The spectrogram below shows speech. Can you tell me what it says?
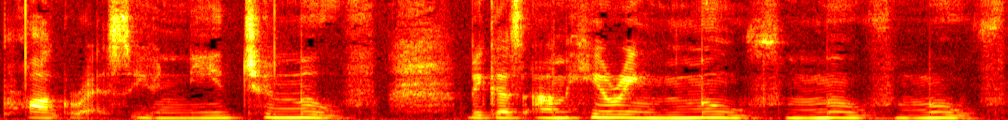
progress. You need to move because I'm hearing move, move, move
